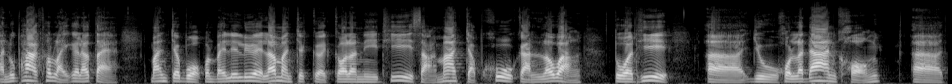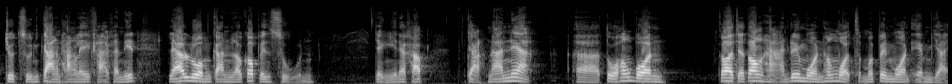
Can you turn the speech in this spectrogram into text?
อนุภาคเท่าไหร่ก็แล้วแต่ มันจะบวกมันไปเรื่อย ๆ แล้วมันจะเกิดกรณีที่สามารถจับคู่กันระหว่างตัวที่ออยู่คนละด้านของอจุดศูนย์กลางทางเลขาคณิต แล้วรวมกันแล้วก็เป็นศูนย์อย่างนี้นะครับ จากนั้นเนี่ย ตัวข้างบนก็จะต้องหารด้วยมวลทั้งหมด สมมติเป็นมวล m ใหญ่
